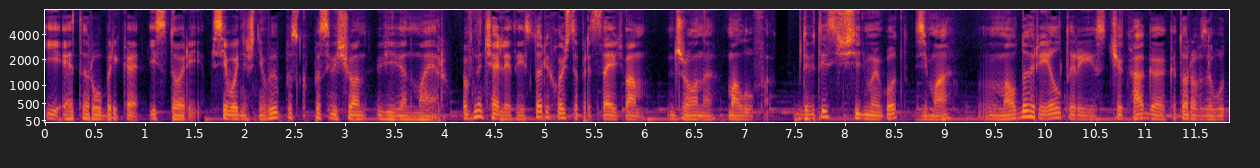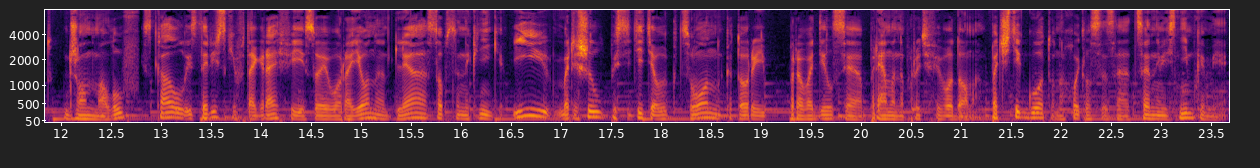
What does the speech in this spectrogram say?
и это рубрика «Истории». Сегодняшний выпуск посвящен Вивиан Майер. В начале этой истории хочется представить вам Джона Малуфа. 2007 год, зима, Молодой риэлтор из Чикаго, которого зовут Джон Малуф, искал исторические фотографии своего района для собственной книги и решил посетить аукцион, который проводился прямо напротив его дома. Почти год он охотился за ценными снимками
